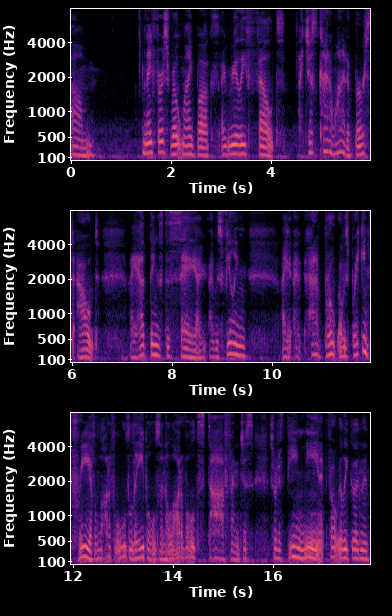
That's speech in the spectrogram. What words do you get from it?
Um, when i first wrote my books i really felt i just kind of wanted to burst out. I had things to say. I, I was feeling I, I kind of broke, I was breaking free of a lot of old labels and a lot of old stuff and just sort of being me. And it felt really good. And then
